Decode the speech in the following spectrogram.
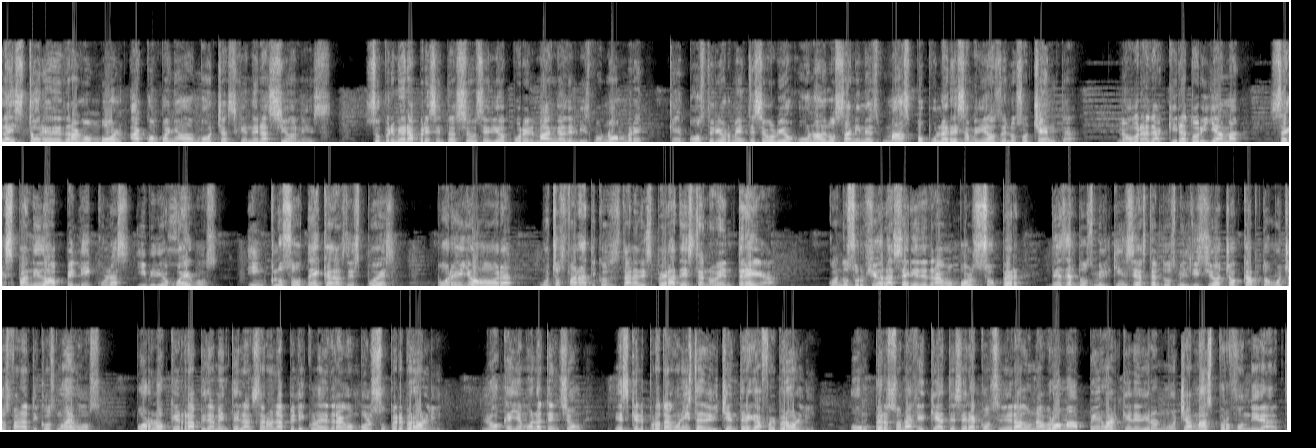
La historia de Dragon Ball ha acompañado a muchas generaciones. Su primera presentación se dio por el manga del mismo nombre, que posteriormente se volvió uno de los animes más populares a mediados de los 80. La obra de Akira Toriyama se ha expandido a películas y videojuegos, incluso décadas después, por ello ahora muchos fanáticos están a la espera de esta nueva entrega. Cuando surgió la serie de Dragon Ball Super, desde el 2015 hasta el 2018 captó muchos fanáticos nuevos, por lo que rápidamente lanzaron la película de Dragon Ball Super Broly. Lo que llamó la atención es que el protagonista de dicha entrega fue Broly, un personaje que antes era considerado una broma, pero al que le dieron mucha más profundidad.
